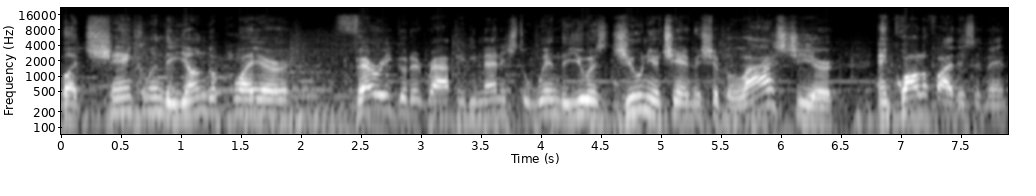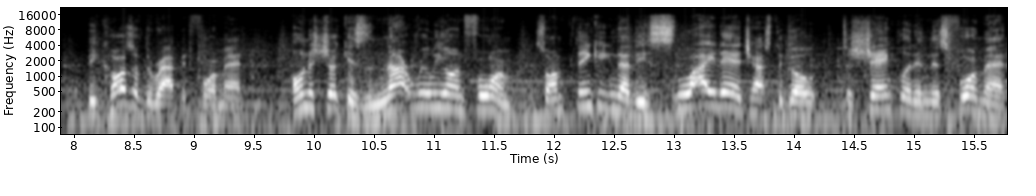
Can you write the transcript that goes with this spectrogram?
but Shankland, the younger player, very good at rapid. He managed to win the U.S. Junior Championship last year and qualify this event because of the rapid format. Onischuk is not really on form, so I'm thinking that the slight edge has to go to Shankland in this format,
